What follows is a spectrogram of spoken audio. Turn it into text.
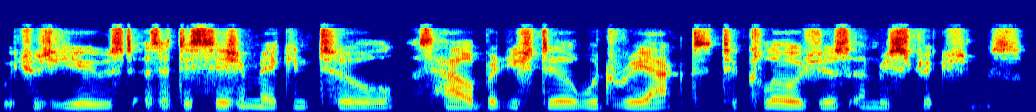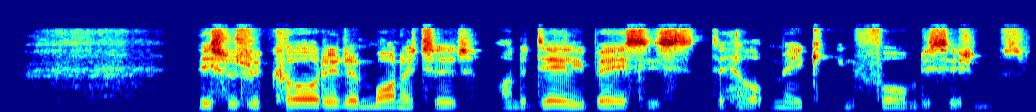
which was used as a decision-making tool as how British Steel would react to closures and restrictions. This was recorded and monitored on a daily basis to help make informed decisions.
